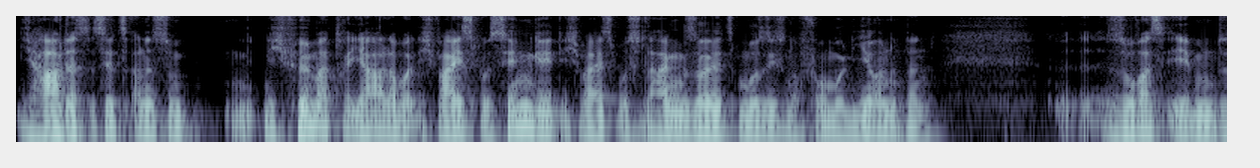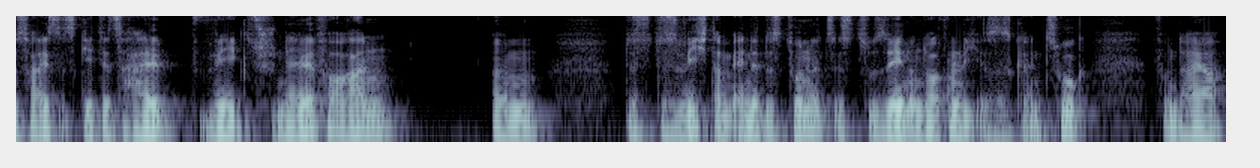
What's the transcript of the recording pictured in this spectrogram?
ja, das ist jetzt alles so nicht Füllmaterial, aber ich weiß, wo es hingeht, ich weiß, wo es lang soll. Jetzt muss ich es noch formulieren und dann äh, sowas eben. Das heißt, es geht jetzt halbwegs schnell voran. Ähm, das, das, Licht am Ende des Tunnels ist zu sehen und hoffentlich ist es kein Zug. Von daher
